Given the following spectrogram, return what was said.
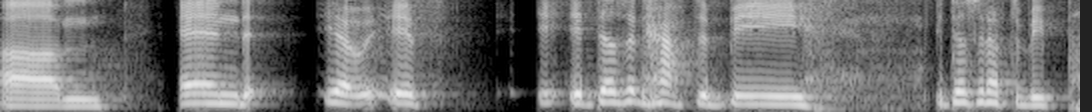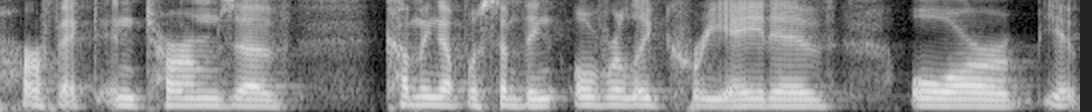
Um, and you know, if it doesn't have to be, it doesn't have to be perfect in terms of coming up with something overly creative or you know,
